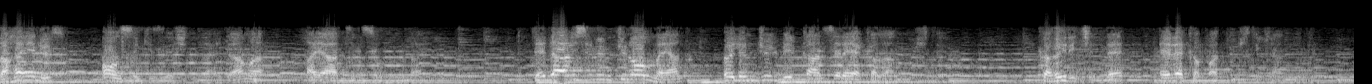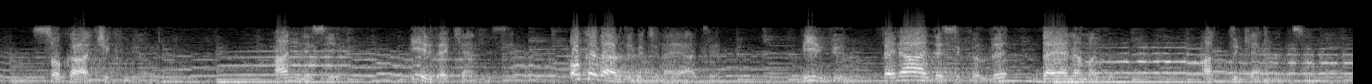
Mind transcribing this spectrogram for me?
Daha henüz 18 yaşındaydı ama hayatın sonundaydı. Tedavisi mümkün olmayan ölümcül bir kansere yakalanmıştı. Kahır içinde eve kapatmıştı kendini. Sokağa çıkmıyordu. Annesi bir de kendisi. O kadardı bütün hayatı. Bir gün fena halde sıkıldı, dayanamadı. Attı kendini sokağa.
